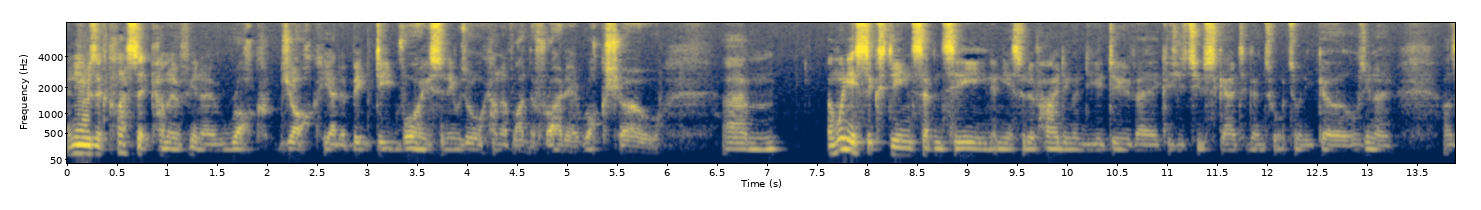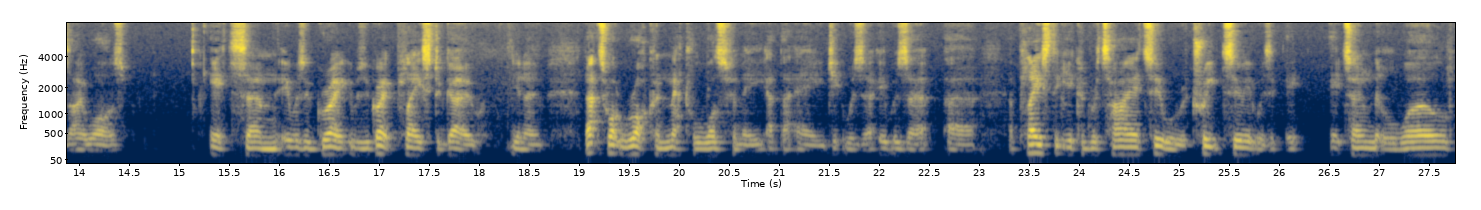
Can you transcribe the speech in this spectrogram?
And he was a classic kind of, you know, rock jock. He had a big, deep voice, and he was all kind of like the Friday rock show. Um, and when you're 16, 17, and you're sort of hiding under your duvet because you're too scared to go and talk to any girls, you know, as I was, it um, it was a great it was a great place to go, you know that's what rock and metal was for me at that age. It was a, it was a, a, a place that you could retire to or retreat to. It was it, its own little world,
